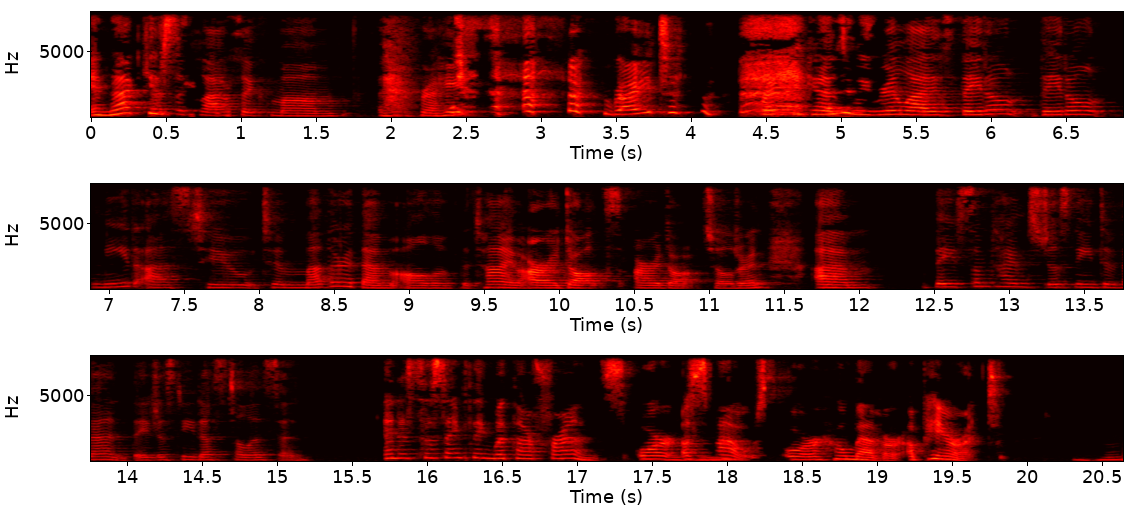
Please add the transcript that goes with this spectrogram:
And that gives That's a classic mom, right? right? Right because we realize they don't they don't need us to to mother them all of the time our adults our adult children. Um they sometimes just need to vent. They just need us to listen. And it's the same thing with our friends or mm-hmm. a spouse or whomever a parent. Mm-hmm.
